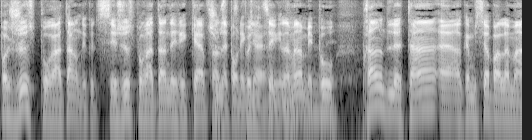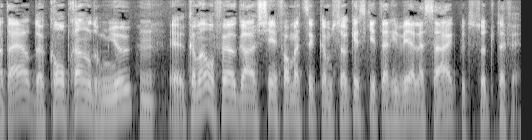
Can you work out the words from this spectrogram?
pas juste pour entendre. Écoute, c'est juste pour entendre Éric faire de la pour petite politique, non? mais pour prendre le temps euh, en commission parlementaire de comprendre mieux Hmm. euh, comment on fait un gâchis informatique comme ça, qu'est-ce qui est arrivé à la SAC, puis tout ça, tout à fait.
